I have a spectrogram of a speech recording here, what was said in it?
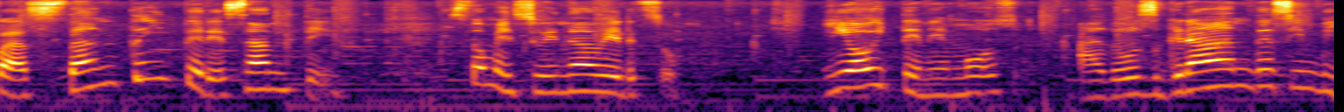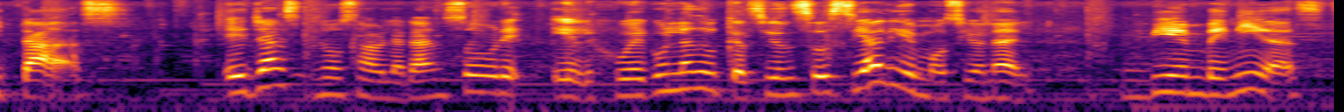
bastante interesante. Esto me suena a verso. Y hoy tenemos a dos grandes invitadas. Ellas nos hablarán sobre el juego en la educación social y emocional. Bienvenidas.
